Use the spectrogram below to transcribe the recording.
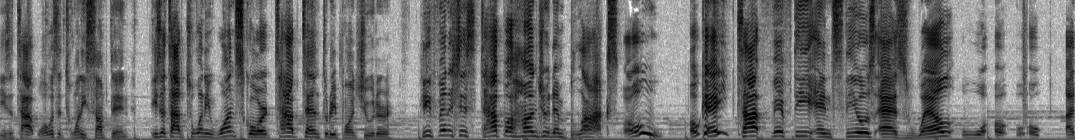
He's a top, what was it, 20 something. He's a top 21 score, top 10 three point shooter. He finishes top 100 in blocks. Oh, okay. Top 50 in steals as well. Whoa, oh, oh, oh. I,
